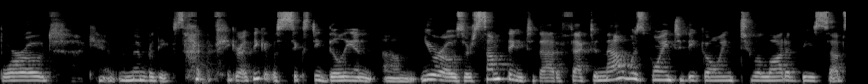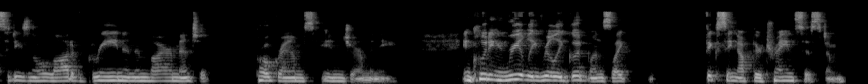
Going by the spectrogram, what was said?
borrowed, I can't remember the exact figure, I think it was 60 billion um, euros or something to that effect. And that was going to be going to a lot of these subsidies and a lot of green and environmental programs in Germany, including really, really good ones like fixing up their train system.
